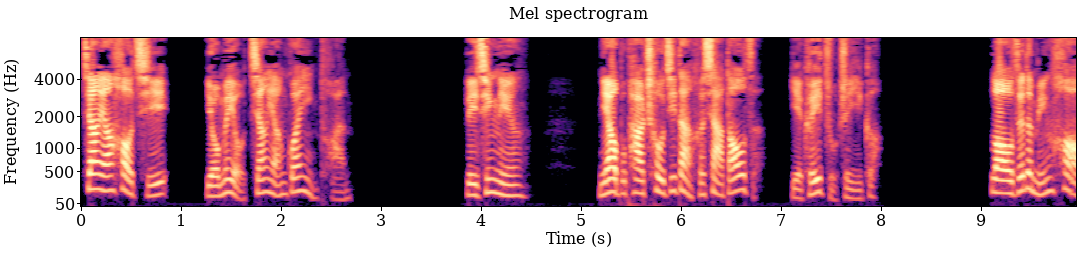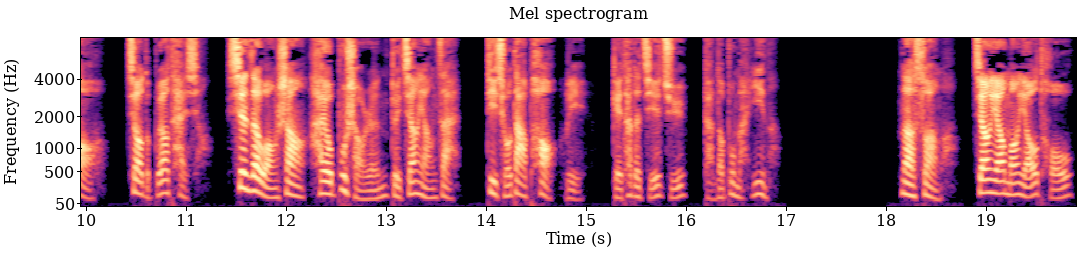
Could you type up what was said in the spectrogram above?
江阳好奇有没有江阳观影团。李青宁，你要不怕臭鸡蛋和下刀子，也可以组织一个。老贼的名号叫的不要太响，现在网上还有不少人对江阳在《地球大炮》里给他的结局感到不满意呢。那算了，江阳忙摇头。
